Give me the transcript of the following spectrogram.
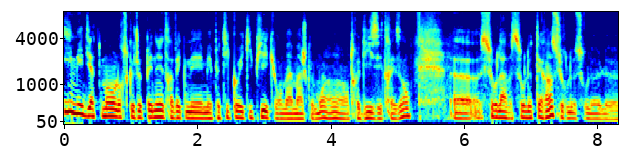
immédiatement, lorsque je pénètre avec mes, mes petits coéquipiers qui ont le même âge que moi, hein, entre 10 et 13 ans, euh, sur, la, sur le terrain, sur, le, sur le,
